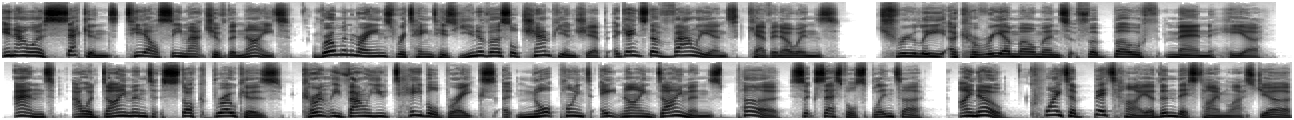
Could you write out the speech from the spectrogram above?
In our second TLC match of the night, Roman Reigns retained his Universal Championship against a valiant Kevin Owens. Truly a career moment for both men here. And our diamond stockbrokers currently value table breaks at 0.89 diamonds per successful splinter. I know, quite a bit higher than this time last year,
